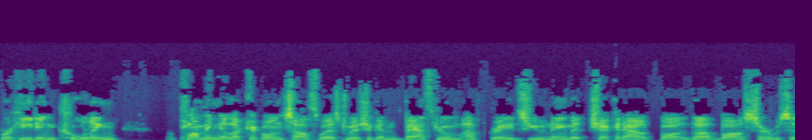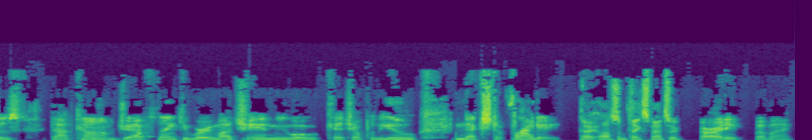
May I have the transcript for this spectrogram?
for heating, cooling, plumbing, electrical in Southwest Michigan, bathroom upgrades, you name it. Check it out. Thebossservices.com. Jeff, thank you very much. And we will catch up with you next Friday. All right. Awesome. Thanks, Spencer. All righty. Bye bye.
